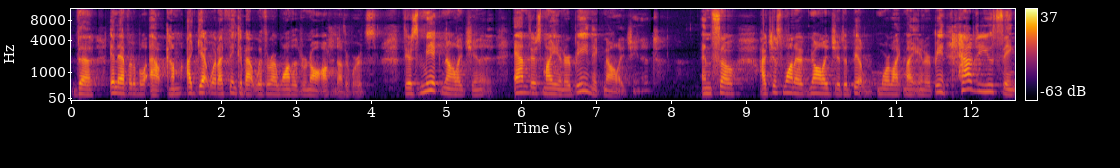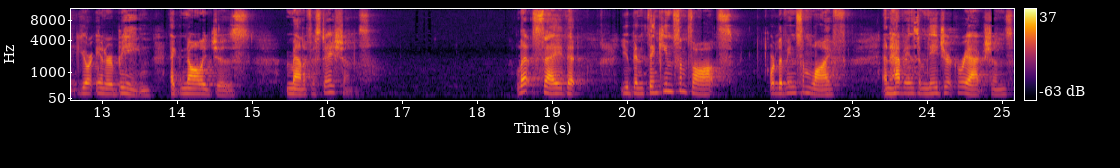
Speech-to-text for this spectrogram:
the inevitable outcome. I get what I think about whether I want it or not in other words. There's me acknowledging it and there's my inner being acknowledging it. And so I just want to acknowledge it a bit more like my inner being. How do you think your inner being acknowledges manifestations? Let's say that you've been thinking some thoughts or living some life and having some knee-jerk reactions.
